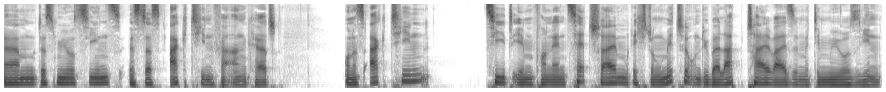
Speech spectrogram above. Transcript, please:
ähm, des Myosins, ist das Aktin verankert. Und das Aktin zieht eben von den Z-Scheiben Richtung Mitte und überlappt teilweise mit dem Myosin.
